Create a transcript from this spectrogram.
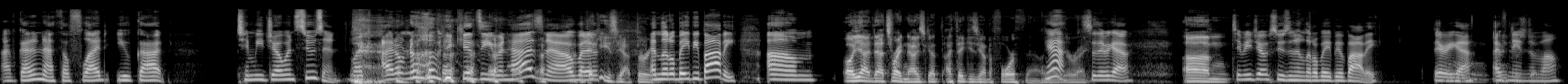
I've got an Ethelfled. You've got Timmy, Joe, and Susan. Like I don't know how many kids he even has now, but I think he's got three. and little baby Bobby. Um, oh yeah, that's right. Now he's got. I think he's got a fourth now. yeah. you're right. So there we go. um, Timmy, Joe, Susan, and little baby Bobby. There we go. Hmm, I've named them all.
